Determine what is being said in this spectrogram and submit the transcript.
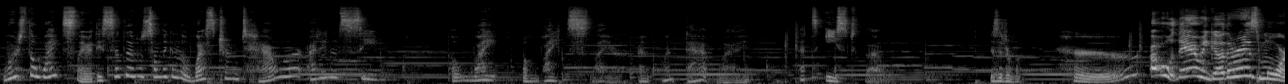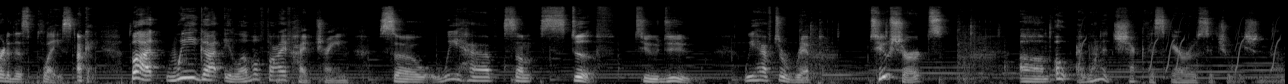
where's the White Slayer? They said there was something in the Western Tower. I didn't see a white, a White Slayer. I went that way. That's east, though. Is it over here? Oh, there we go. There is more to this place. Okay, but we got a level 5 hype train, so we have some stuff to do. We have to rip two shirts. Um, oh, I want to check this arrow situation, though.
